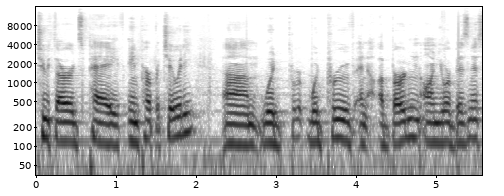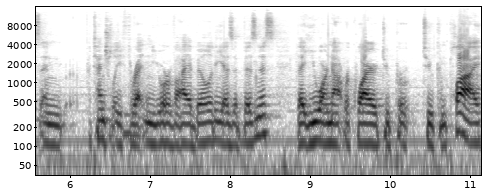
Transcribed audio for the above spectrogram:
two thirds pay in perpetuity, um, would pr- would prove an, a burden on your business and potentially threaten your viability as a business, that you are not required to, pr- to comply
